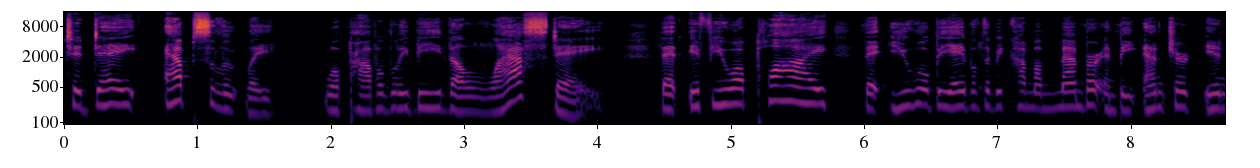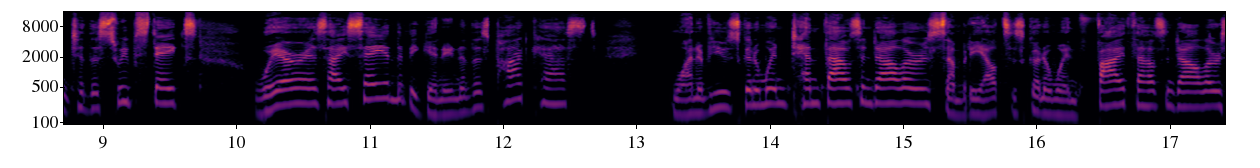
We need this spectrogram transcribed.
today absolutely will probably be the last day that if you apply that you will be able to become a member and be entered into the sweepstakes where as i say in the beginning of this podcast one of you is going to win $10,000, somebody else is going to win $5,000,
